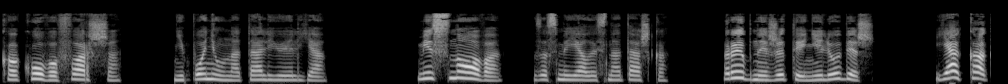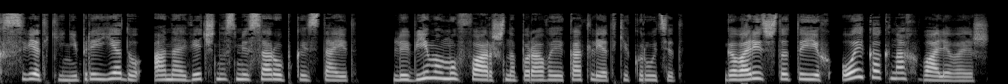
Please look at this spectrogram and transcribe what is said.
Какого фарша? Не понял Наталью Илья. Мясного, засмеялась Наташка. Рыбный же ты не любишь? Я как к Светке не приеду, она вечно с мясорубкой стоит. Любимому фарш на паровые котлетки крутит. Говорит, что ты их ой как нахваливаешь.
